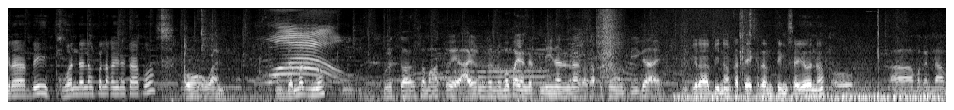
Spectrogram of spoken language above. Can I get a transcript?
grabe. One na lang pala kayo natapos. Oo, one. Magdamag, no? Gulat ako sa mga to eh. Ayaw nila lumabay hanggat hindi na nakakapos yung biga eh. Grabe ng Katekram team sa'yo, no? Oo. Ah, magandang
